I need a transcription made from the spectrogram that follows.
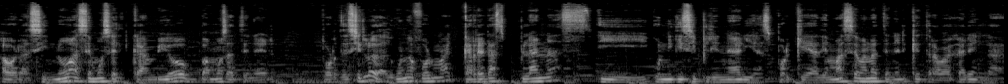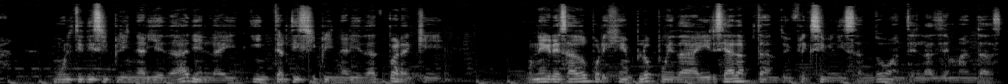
Ahora, si no hacemos el cambio, vamos a tener por decirlo de alguna forma, carreras planas y unidisciplinarias, porque además se van a tener que trabajar en la multidisciplinariedad y en la interdisciplinariedad para que un egresado, por ejemplo, pueda irse adaptando y flexibilizando ante las demandas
